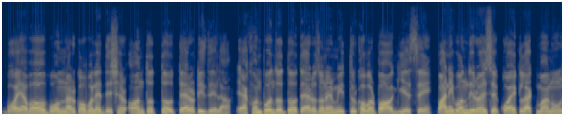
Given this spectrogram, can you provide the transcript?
ভয়াবহ বন্যার কবলে দেশের অন্তত তেরোটি জেলা। এখন পর্যন্ত তেরো জনের মৃত্যুর খবর পাওয়া গিয়েছে। পানিবন্দী রয়েছে কয়েক লাখ মানুষ।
